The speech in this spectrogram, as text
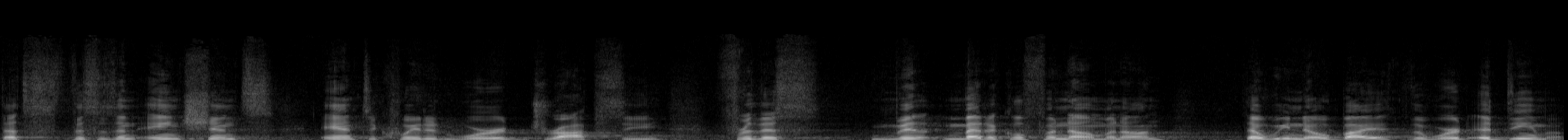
That's, this is an ancient, antiquated word, dropsy, for this me- medical phenomenon that we know by the word edema.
